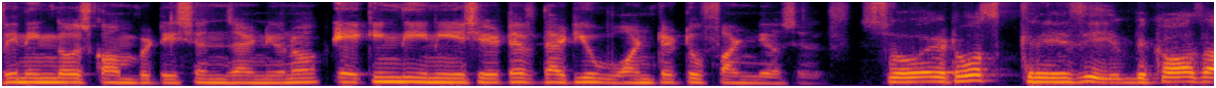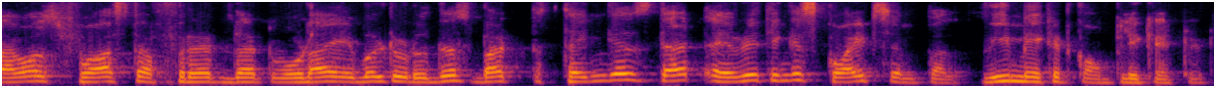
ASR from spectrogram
winning those competitions and you know taking the initiative that you wanted to fund yourself? So it was crazy because I was first afraid that would I able to do this, but the thing is that everything is quite simple. We make it complicated.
